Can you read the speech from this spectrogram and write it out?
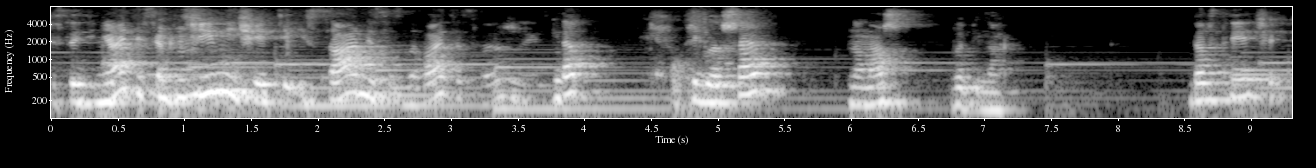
Присоединяйтесь, активничайте и сами создавайте свою жизнь. Да. Приглашаем на наш вебинар. До встречи!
